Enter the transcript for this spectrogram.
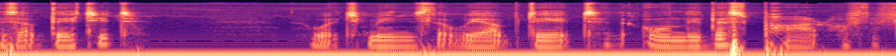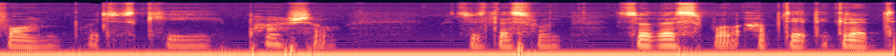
is updated which means that we update only this part of the form which is key partial which is this one. So this will update the grid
